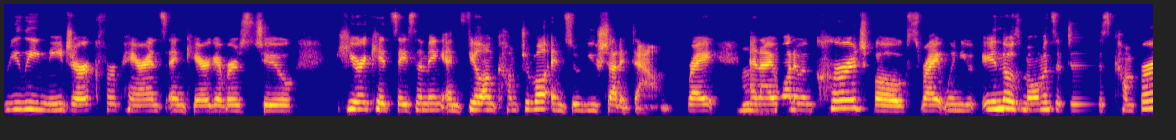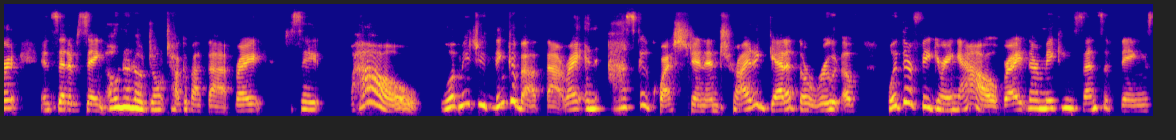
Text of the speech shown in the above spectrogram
really knee jerk for parents and caregivers to hear a kid say something and feel uncomfortable and so you shut it down right? Mm-hmm. and i want to encourage folks right when you in those moments of discomfort instead of saying oh no no don't talk about that right? To say wow what made you think about that right? And ask a question and try to get at the root of what they're figuring out right? They're making sense of things.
